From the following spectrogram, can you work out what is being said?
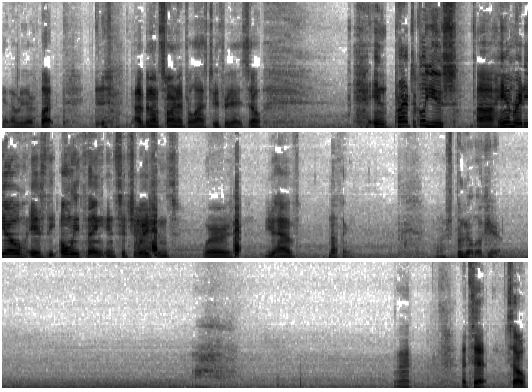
Yeah, nobody there. But I've been on SARnet for the last two, three days. So, in practical use, uh, ham radio is the only thing in situations where you have nothing. I'm still gonna look here. All right, that's it. So,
